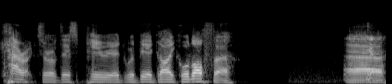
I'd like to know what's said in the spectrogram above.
character of this period would be a guy called Offa. Uh, yeah.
